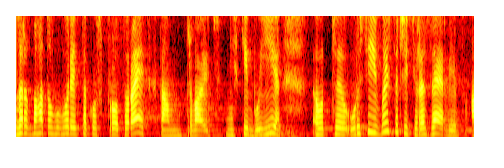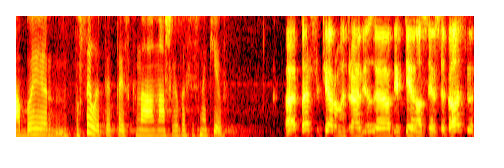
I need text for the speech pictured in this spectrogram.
Зараз багато говорять також про Торецьк. Там тривають міські бої. От е, у Росії вистачить резервів, аби посилити тиск на наших захисників. Е, першу чергу ми треба е, об'єктивно оцінити ситуацію.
